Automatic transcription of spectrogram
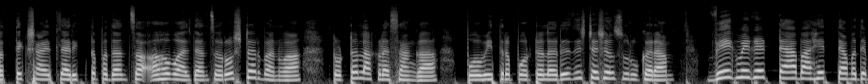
प्रत्येक शाळेतल्या रिक्त पदांचा अहवाल त्यांचं रोस्टर बनवा टोटल आकडा सांगा पवित्र पोर्टलला रजिस्ट्रेशन सुरू करा. वेगवेगळे टॅब आहेत त्यामध्ये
